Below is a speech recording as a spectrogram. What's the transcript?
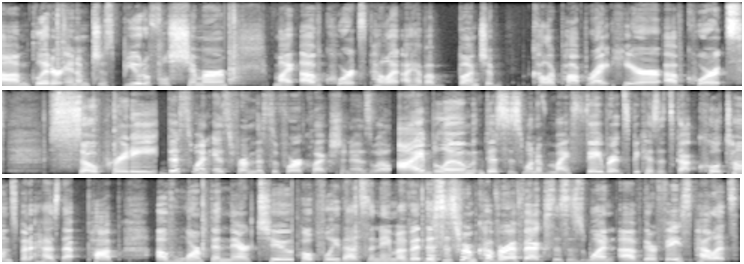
um, glitter in them, just beautiful shimmer. My Of Quartz palette, I have a bunch of ColourPop right here of quartz so pretty. This one is from the Sephora collection as well. I Bloom, this is one of my favorites because it's got cool tones, but it has that pop of warmth in there too. Hopefully that's the name of it. This is from Cover FX. This is one of their face palettes.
